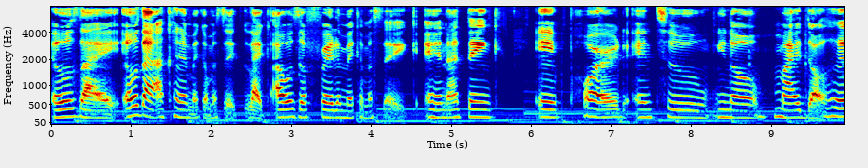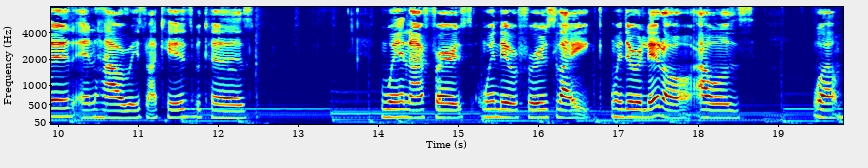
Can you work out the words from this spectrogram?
it was like it was like I couldn't make a mistake. Like I was afraid to make a mistake, and I think it poured into you know my adulthood and how I raised my kids because when I first when they were first like when they were little, I was well,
